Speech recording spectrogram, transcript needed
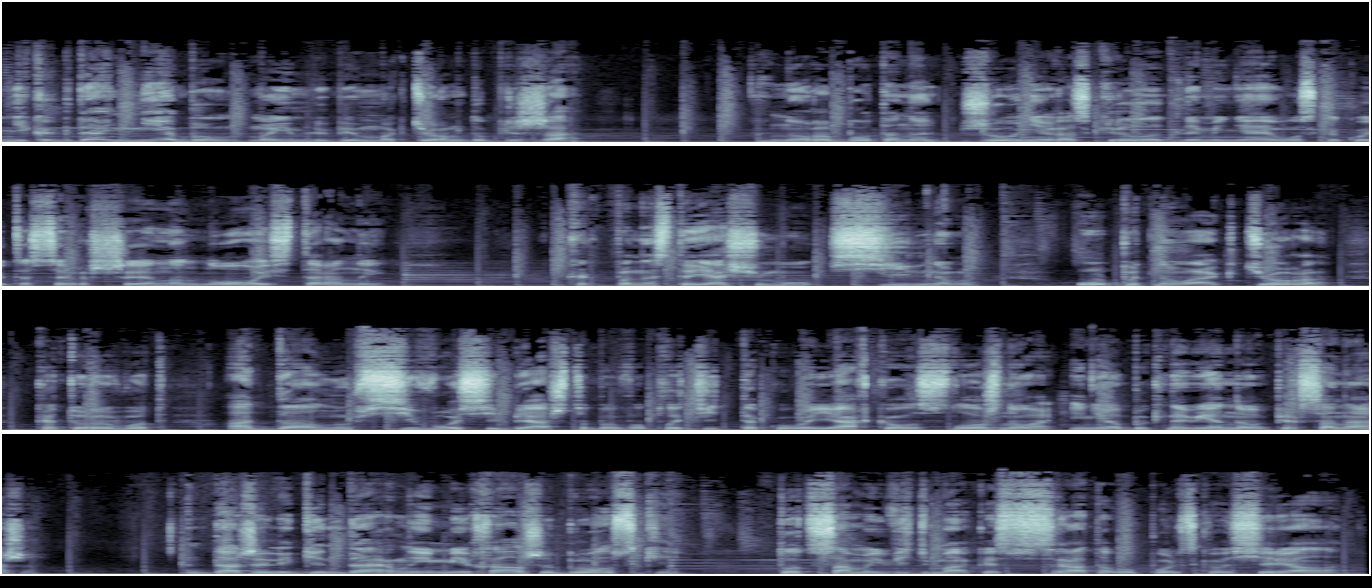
никогда не был моим любимым актером дубляжа. Но работа над Джонни раскрыла для меня его с какой-то совершенно новой стороны. Как по-настоящему сильного, опытного актера, который вот отдал ну всего себя, чтобы воплотить такого яркого, сложного и необыкновенного персонажа. Даже легендарный Михаил Жибровский, тот самый ведьмак из сратого польского сериала –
